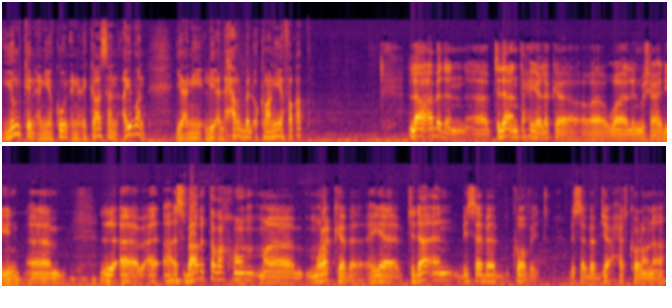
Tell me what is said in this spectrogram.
يمكن أن يكون انعكاسا أيضا يعني للحرب الأوكرانية فقط؟ لا ابدا. ابتداء تحية لك وللمشاهدين. أسباب التضخم مركبة. هي ابتداء بسبب كوفيد بسبب جائحة كورونا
